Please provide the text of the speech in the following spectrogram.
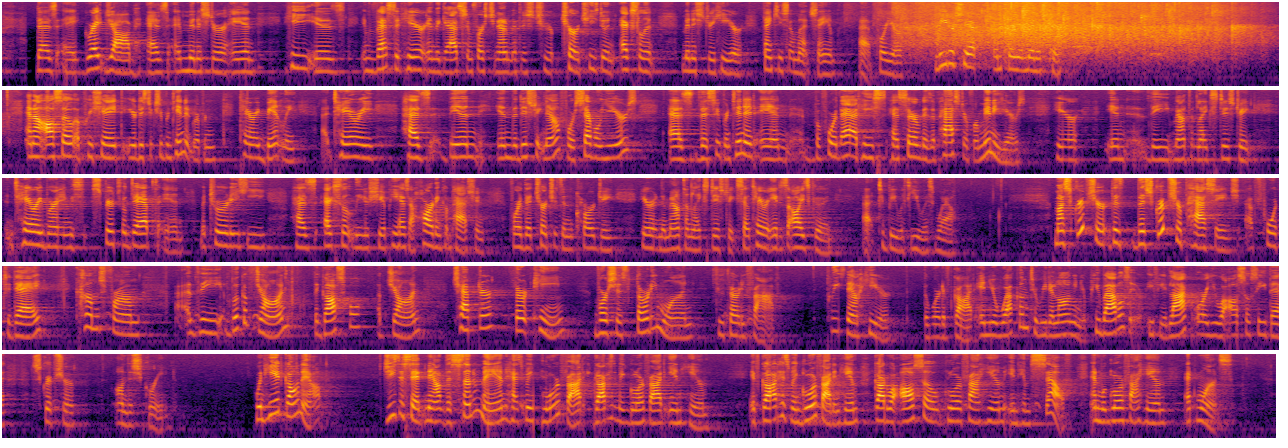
does a great job as a minister, and he is invested here in the Gadsden First United Methodist Church. He's doing excellent ministry here. Thank you so much, Sam, uh, for your leadership and for your ministry. And I also appreciate your district superintendent, Reverend Terry Bentley. Uh, Terry has been in the district now for several years as the superintendent, and before that, he has served as a pastor for many years here in the Mountain Lakes District. And Terry brings spiritual depth and maturity. He has excellent leadership. He has a heart and compassion for the churches and the clergy here in the Mountain Lakes District. So, Terry, it is always good uh, to be with you as well. My scripture, the, the scripture passage uh, for today comes from uh, the book of John, the Gospel of John, chapter 13, verses 31 through 35. Please now hear the Word of God. And you're welcome to read along in your Pew Bibles if you'd like, or you will also see the scripture on the screen. When he had gone out, Jesus said, Now the Son of Man has been glorified, God has been glorified in him. If God has been glorified in him, God will also glorify him in himself and will glorify him at once.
